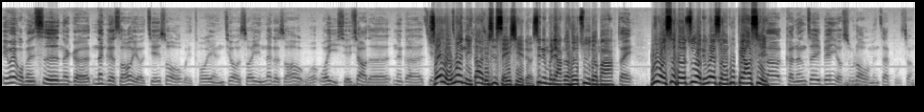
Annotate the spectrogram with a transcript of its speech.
因为我们是那个那个时候有接受委托研究，所以那个时候我我以学校的那个，所以我问你，到底是谁写的？是你们两个合著的吗？对。如果是合著，你为什么不标示？那可能这一边有疏漏，我们再补上。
